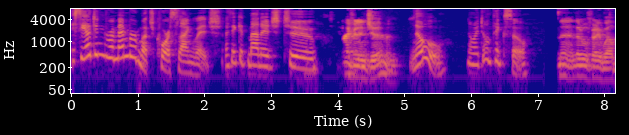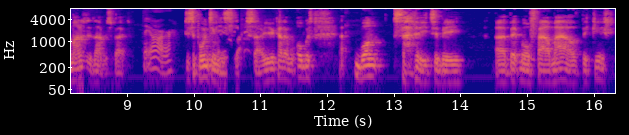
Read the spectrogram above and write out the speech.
You see, I didn't remember much coarse language. I think it managed to. Not even in German. No, no, I don't think so. No, they're all very well managed in that respect. They are. Disappointingly so. You kind of almost want Sally to be a bit more foul mouthed because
